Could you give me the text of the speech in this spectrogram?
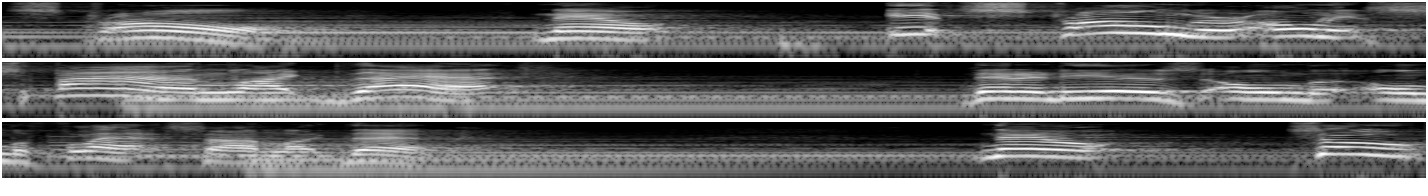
Strong. Now, it's stronger on its spine like that than it is on the, on the flat side like that. Now, so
